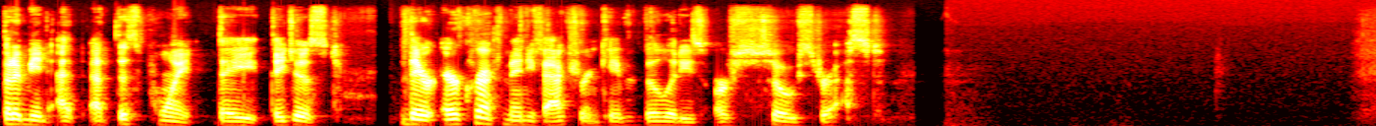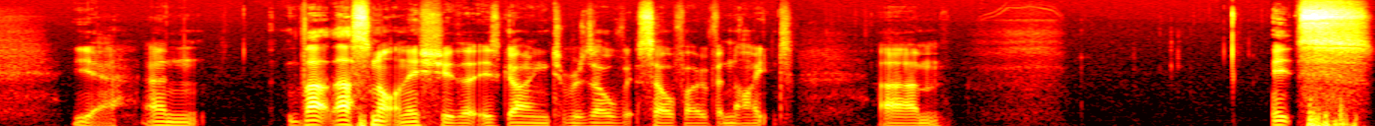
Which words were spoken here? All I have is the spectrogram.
but I mean, at, at this point, they they just their aircraft manufacturing capabilities are so stressed. Yeah, and that that's not an issue that is going to resolve itself overnight. Um, it's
